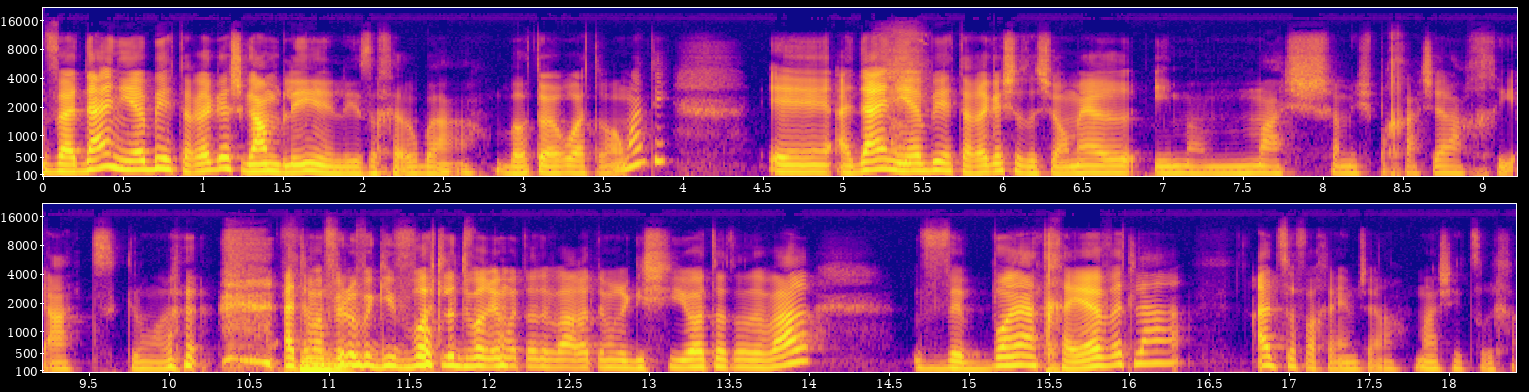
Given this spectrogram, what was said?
ועדיין יהיה בי את הרגש, גם בלי להיזכר בא, באותו אירוע טראומטי, אה, עדיין יהיה בי את הרגש הזה שאומר, היא ממש המשפחה שלך, היא את. כלומר, אתם אפילו מגיבות לדברים אותו דבר, אתם רגישיות אותו דבר, ובואנה, את חייבת לה עד סוף החיים שלה, מה שהיא צריכה.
